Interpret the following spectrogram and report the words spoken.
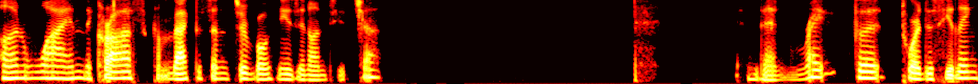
unwind the cross, come back to center, both knees in onto your chest. And then right foot toward the ceiling,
